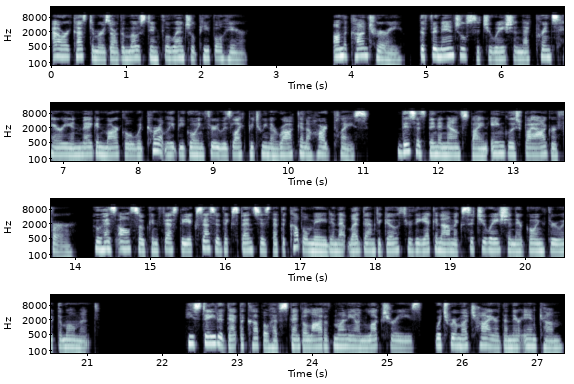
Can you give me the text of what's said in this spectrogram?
Our customers are the most influential people here. On the contrary, the financial situation that Prince Harry and Meghan Markle would currently be going through is like between a rock and a hard place. This has been announced by an English biographer, who has also confessed the excessive expenses that the couple made and that led them to go through the economic situation they're going through at the moment. He stated that the couple have spent a lot of money on luxuries, which were much higher than their income.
